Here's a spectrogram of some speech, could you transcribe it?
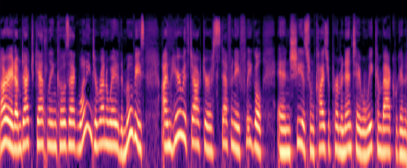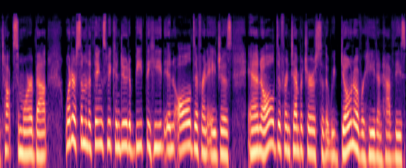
All right, I'm Dr. Kathleen Kozak, wanting to run away to the movies. I'm here with Dr. Stephanie Flegel, and she is from Kaiser Permanente. When we come back, we're going to talk some more about what are some of the things we can do to beat the heat in all different ages and all different temperatures so that we don't overheat and have these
